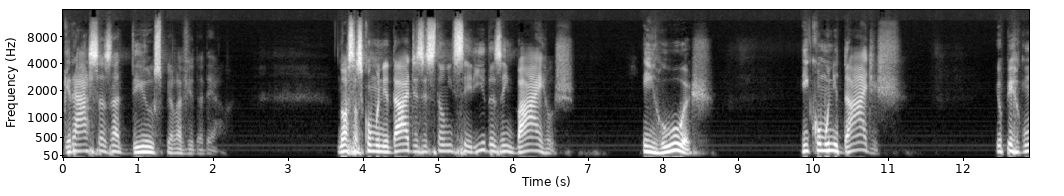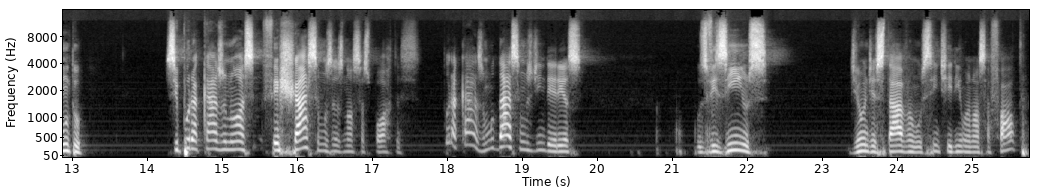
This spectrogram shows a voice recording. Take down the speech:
graças a Deus pela vida dela. Nossas comunidades estão inseridas em bairros, em ruas, em comunidades. Eu pergunto: se por acaso nós fechássemos as nossas portas, por acaso mudássemos de endereço, os vizinhos de onde estávamos sentiriam a nossa falta?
